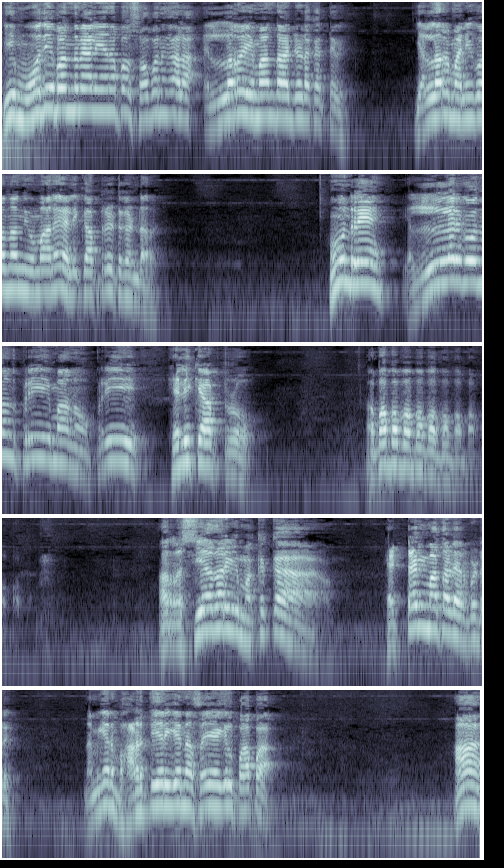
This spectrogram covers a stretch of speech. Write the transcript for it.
ಈ ಮೋದಿ ಬಂದ ಮೇಲೆ ಏನಪ್ಪ ಸೋಬನ್ಗಾಲ ಎಲ್ಲರೂ ವಿಮಾನದ ಅಡ್ಡಾಡಕತ್ತೇವೆ. ಎಲ್ಲರ ಮನೆಗೊಂದೊಂದು ವಿಮಾನ ಹೆಲಿಕಾಪ್ಟರ್ ಇಟ್ಕೊಂಡಾರ. ಹ್ಞೂ ರೀ, ಎಲ್ಲರಿಗೂ ಒಂದೊಂದು ಫ್ರೀ ವಿಮಾನ, ಫ್ರೀ ಹೆಲಿಕಾಪ್ಟ್ರು. ಅಬ್ಬಬ್ಬಬ್ಬಬ್ಬಬ್ಬಬ್ಬಬ್ಬ ಆ ರಷ್ಯಾದವ್ರಿಗೆ ಮಕ್ಕಕ್ಕ ಹೆಟ್ಟಂಗೆ ಮಾತಾಡ್ಯಾರ ಬಿಡ್ರಿ. ನಮಗೇನು ಭಾರತೀಯರಿಗೇನು ಅಸಹ್ಯ ಆಗಿಲ್ಲ ಪಾಪ. ಆ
